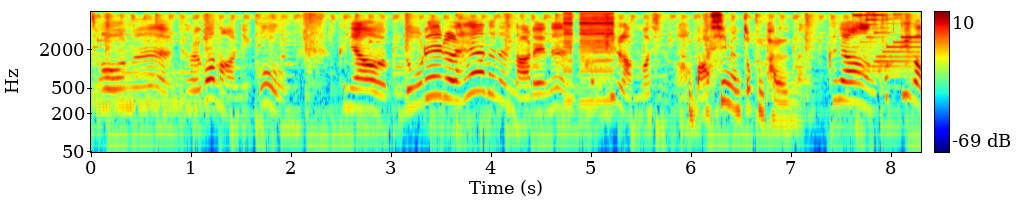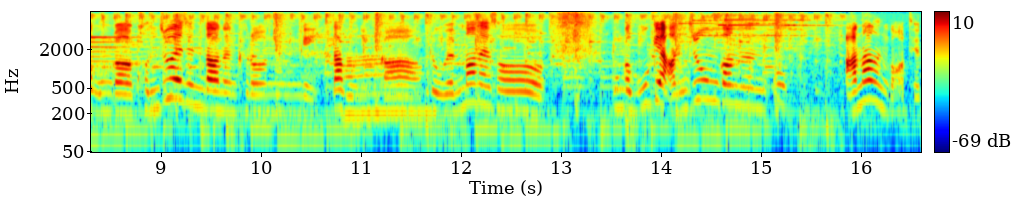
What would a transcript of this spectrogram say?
저는 별건 아니고 그냥 노래를 해야 되는 날에는 커피를 안 마시는 거. 마시면 조금 다르나요? 그냥 커피가 뭔가 건조해진다는 그런 게 있다 보니까 그리고 웬만해서 뭔가 목에 안 좋은 거는 꼭 안 하는 것 같아요.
